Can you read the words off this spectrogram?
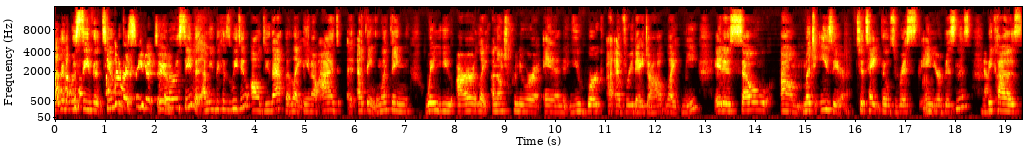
We're going to receive it too. I'm going to receive it too. We're going to receive it. I mean, because we do all do that. But like, you know, I, I think one thing when you are like an entrepreneur and you work an everyday job like me, it is so um, much easier to take those risks in mm-hmm. your business yeah. because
